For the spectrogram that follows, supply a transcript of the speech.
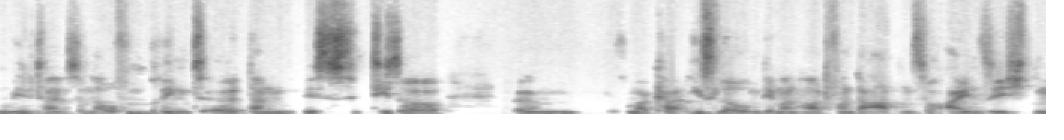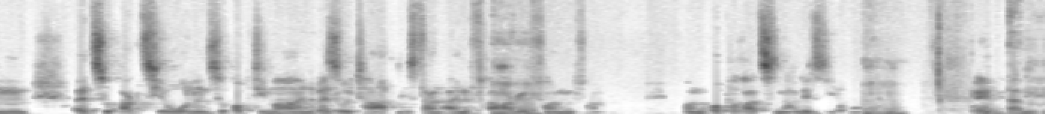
in Realtime zum Laufen bringt, äh, dann ist dieser ähm, KI-Slogan, den man hat, von Daten zu Einsichten, äh, zu Aktionen, zu optimalen Resultaten, ist dann eine Frage mhm. von, von, von Operationalisierung. Mhm. Okay? Ähm,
